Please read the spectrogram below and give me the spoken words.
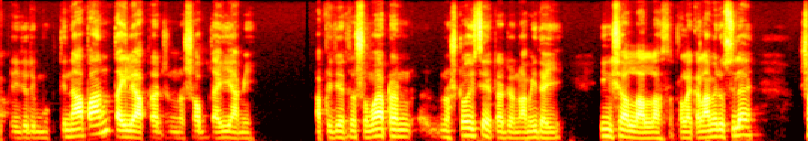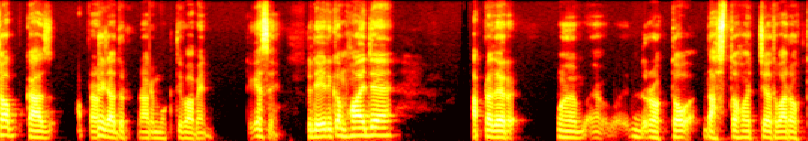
আপনি যদি মুক্তি না পান, তাইলে আপনার জন্য সব দায়ী আমি। আপনি যেহেতু সময় আপনার নষ্ট হয়েছে, এটার জন্য আমি দায়ী। ইনশাআল্লাহ আল্লাহ তালা কালামের উসিলায় সব কাজ আপনার জাদুর দ্বারা মুক্তি পাবেন, ঠিক আছে? যদি এরকম হয় যে আপনাদের রক্ত দাস্ত হচ্ছে অথবা রক্ত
